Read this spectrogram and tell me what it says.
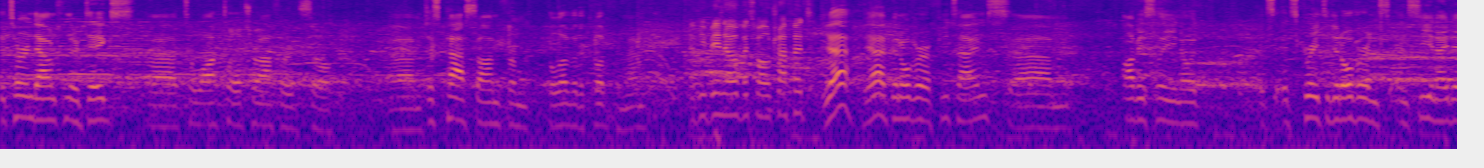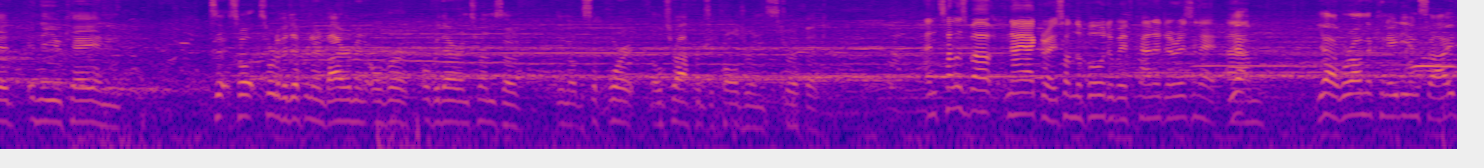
the turn down from their digs uh, to walk to Old Trafford. So um, just passed on from the love of the club from them. Have you been over to Old Trafford? Yeah, yeah, I've been over a few times. Um, obviously, you know, it's, it's great to get over and, and see United in the UK and so, so, sort of a different environment over over there in terms of you know the support. Old Trafford's a cauldron. It's terrific. And tell us about Niagara. It's on the border with Canada, isn't it? Yeah. Um, yeah, we're on the Canadian side.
